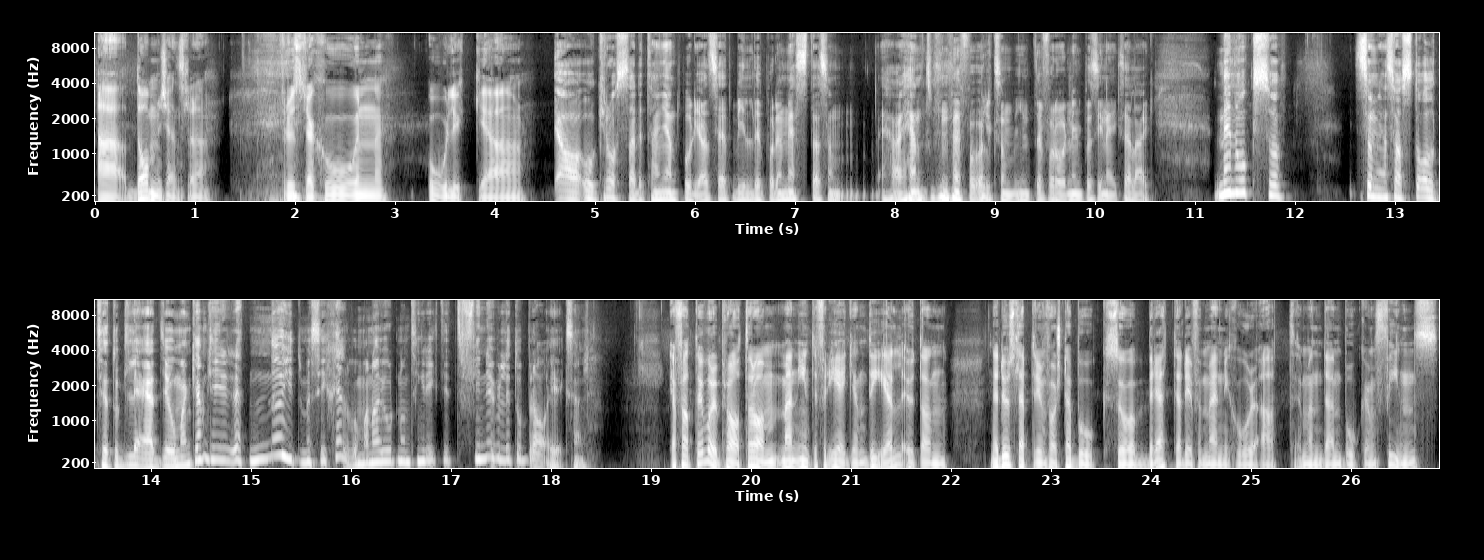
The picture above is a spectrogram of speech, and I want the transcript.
Ah, de känslorna. Frustration, olycka. Ja, och krossade tangentbord. Jag har sett bilder på det mesta som har hänt med folk som inte får ordning på sina Excel-ark. Men också, som jag sa, stolthet och glädje och man kan bli rätt nöjd med sig själv om man har gjort någonting riktigt finurligt och bra i Excel. Jag fattar ju vad du pratar om, men inte för egen del, utan när du släppte din första bok så berättade jag för människor att men, den boken finns.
